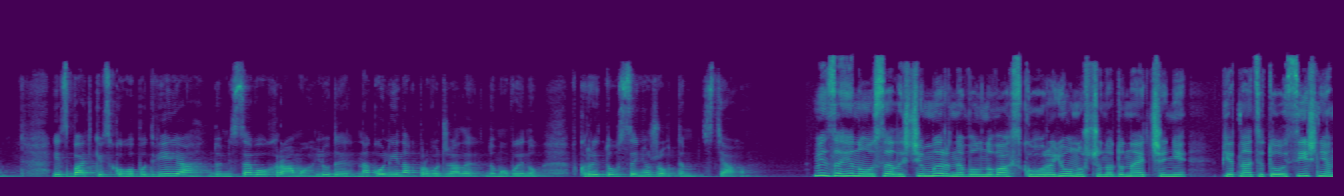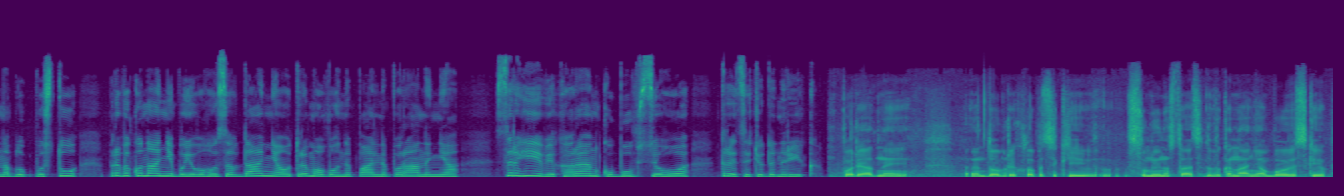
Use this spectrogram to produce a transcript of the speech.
Із батьківського подвір'я до місцевого храму люди на колінах проводжали домовину, вкриту синьо-жовтим стягом. Він загинув у селищі Мирне Волновахського району, що на Донеччині. 15 січня на блокпосту при виконанні бойового завдання отримав вогнепальне поранення. Сергій Віхаренко був всього 31 рік. порядний, е, добрий хлопець, який сумлінно ставиться до виконання обов'язків,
